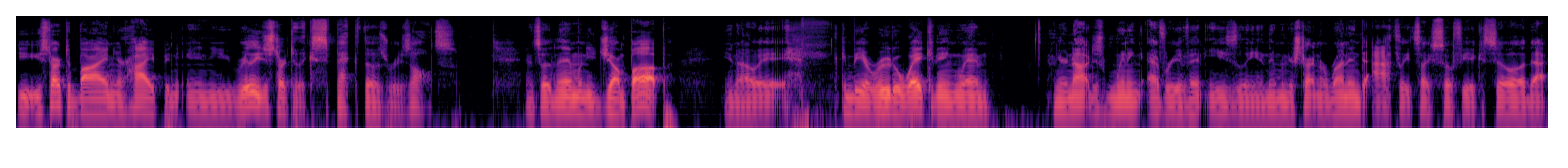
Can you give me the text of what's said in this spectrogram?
You, you start to buy in your hype and, and you really just start to expect those results. And so then when you jump up, you know, it, it can be a rude awakening when you're not just winning every event easily. And then when you're starting to run into athletes like Sofia Casilla that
